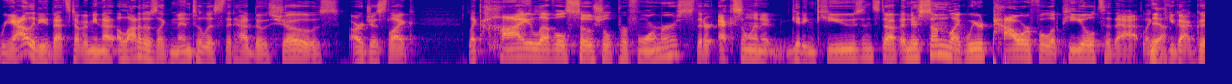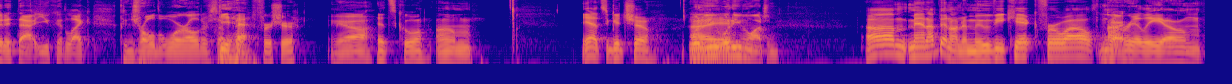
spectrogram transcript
reality to that stuff. I mean, a lot of those like mentalists that had those shows are just like like high level social performers that are excellent at getting cues and stuff. And there's some like weird powerful appeal to that. Like Yeah. if you got good at that, you could like control the world or something. yeah, for sure. Yeah. It's cool. Um, yeah, it's a good show. What are you What have you been watching? Um, man, I've been on a movie kick for a while. Not really um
